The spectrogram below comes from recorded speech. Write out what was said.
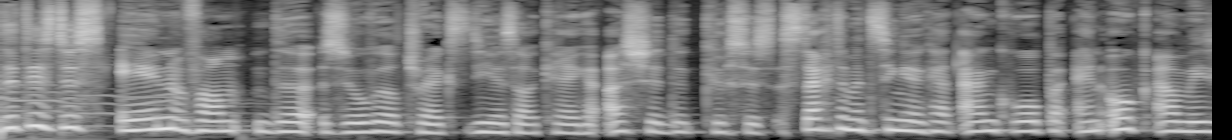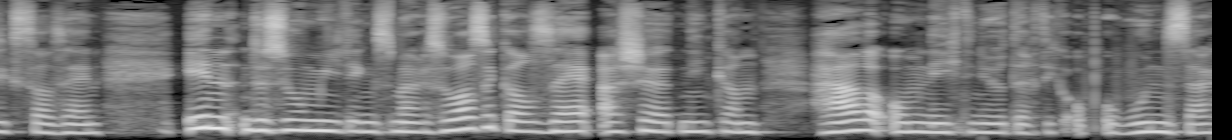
Dit is dus één van de zoveel tracks die je zal krijgen als je de cursus Starten met Zingen gaat aankopen en ook aanwezig zal zijn in de Zoom-meetings. Maar zoals ik al zei, als je het niet kan halen om 19.30 uur op woensdag,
